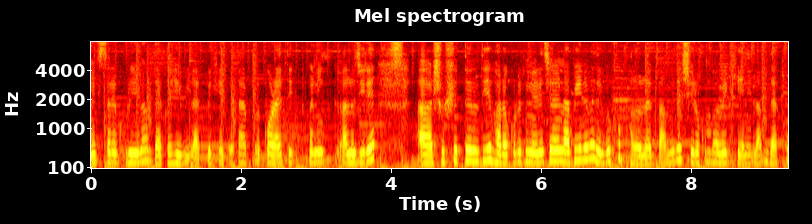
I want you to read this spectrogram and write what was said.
মিক্সারে ঘুরিয়ে নাও, দেখো হেভি লাগবে খেতে। তারপর কড়াইতে একটুখানি কালো জিরে আর সর্ষের তেল দিয়ে ভালো করে নেড়ে চেড়ে নাবিয়ে নেবে, দেখবে খুব ভালো লাগবে। আমি তো সেরকমভাবে খেয়ে নিলাম, দেখো।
